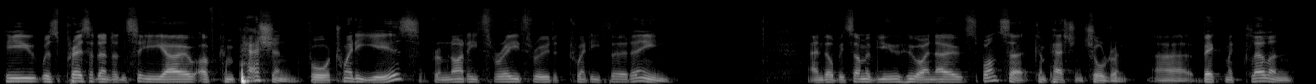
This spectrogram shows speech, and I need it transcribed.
he was president and CEO of Compassion for 20 years, from 93 through to 2013. And there'll be some of you who I know sponsor Compassion Children. Uh, Beck McClellan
